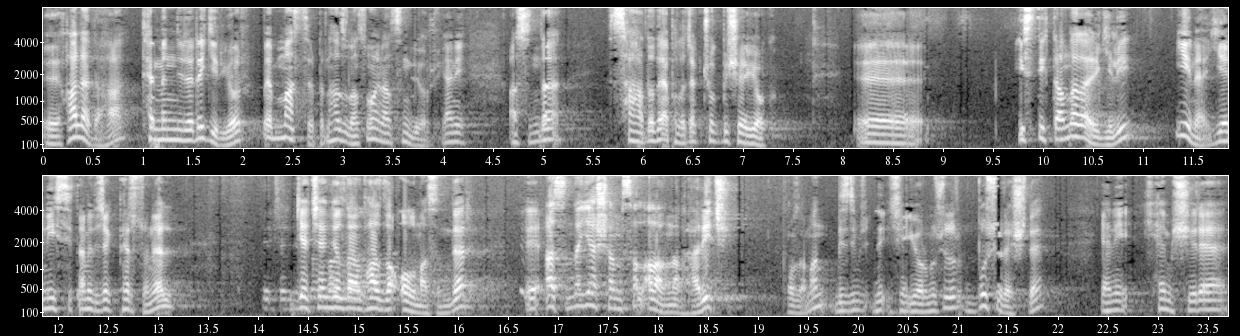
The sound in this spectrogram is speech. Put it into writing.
e, hala daha temennilere giriyor ve master plan hazırlansın oynansın diyor. Yani aslında sahada da yapılacak çok bir şey yok. E, istihdamlarla ilgili yine yeni istihdam edecek personel geçen, geçen yıldan fazla olmasın der. E, aslında yaşamsal alanlar hariç o zaman bizim şey yorumumuz şudur. Bu süreçte yani hemşire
